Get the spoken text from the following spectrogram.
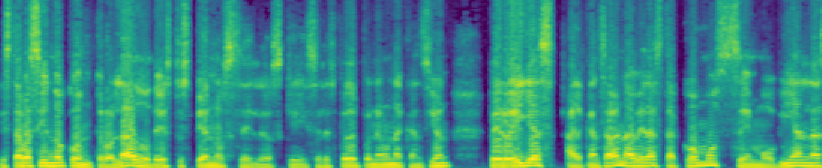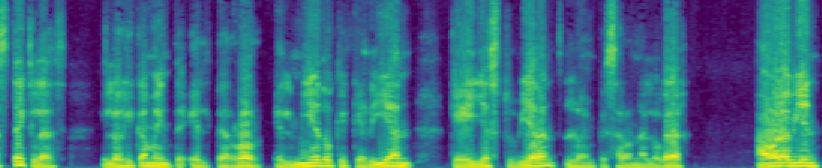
estaba siendo controlado de estos pianos de los que se les puede poner una canción, pero ellas alcanzaban a ver hasta cómo se movían las teclas y lógicamente el terror, el miedo que querían que ellas tuvieran, lo empezaron a lograr. Ahora bien,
